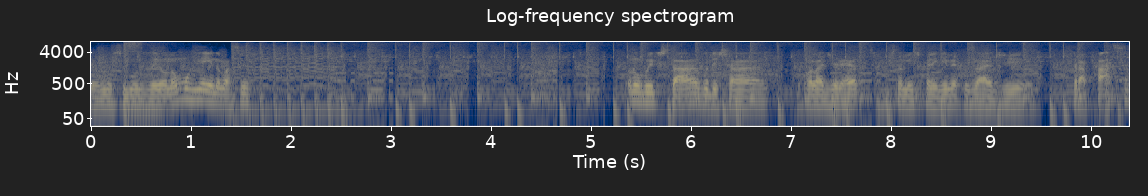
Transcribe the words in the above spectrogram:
Tem alguns segundos aí, eu não morri ainda, Marcelo. Eu não vou editar, vou deixar rolar direto, justamente para ninguém me acusar de trapaça.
